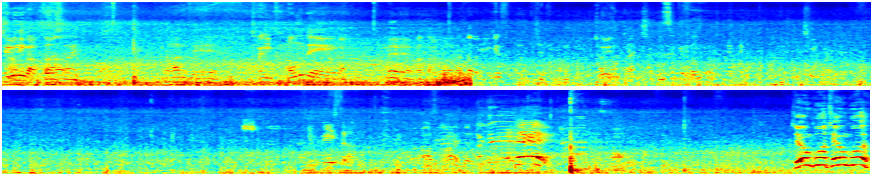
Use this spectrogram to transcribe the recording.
재훈이가 아까 나한테 자기 가운데가 네 맞다고 맞다고 얘기했어. 저희 재훈 군 재훈 군.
